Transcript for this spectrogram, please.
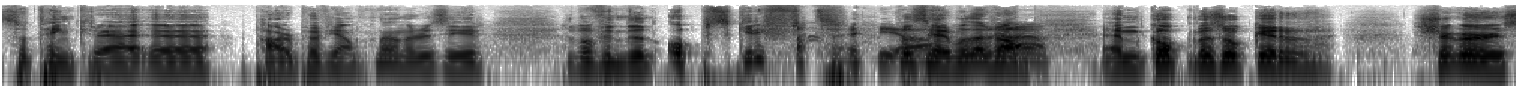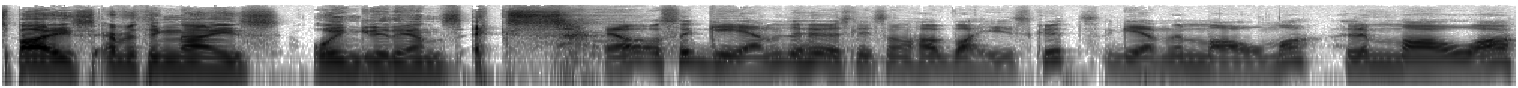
så tenker jeg uh, Powerpuff-jentene når du sier du har funnet en oppskrift på seriemordere. Sånn ja. En kopp med sukker, sugar, spice, everything nice og ingrediens X. ja, og så genet, det høres litt sånn hawaiisk ut. Genet maoma, eller maoa,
